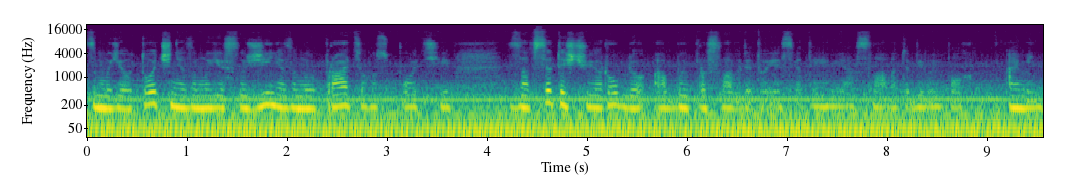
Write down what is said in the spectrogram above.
за моє оточення, за моє служіння, за мою працю, Господь, і за все те, що я роблю, аби прославити Твоє святе ім'я. Слава тобі, мій Бог. Амінь.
